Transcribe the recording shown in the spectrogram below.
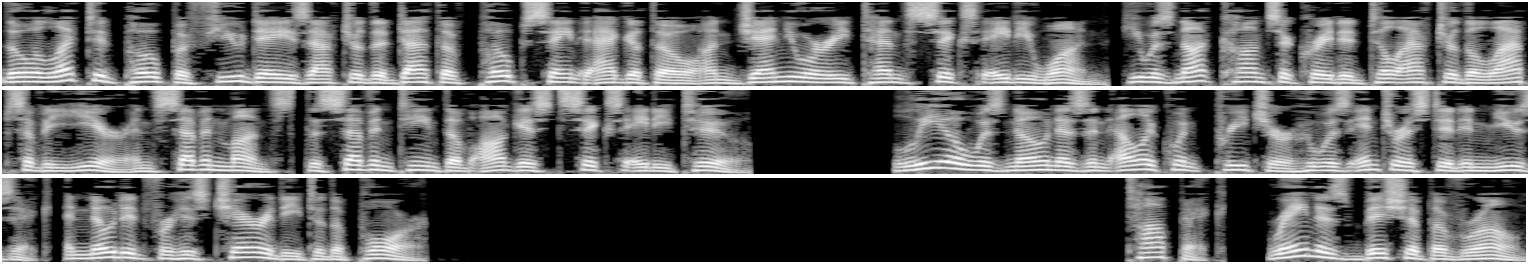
Though elected pope a few days after the death of Pope Saint Agatho on January 10, 681, he was not consecrated till after the lapse of a year and seven months the 17th of August 682. Leo was known as an eloquent preacher who was interested in music, and noted for his charity to the poor. Reign as Bishop of Rome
